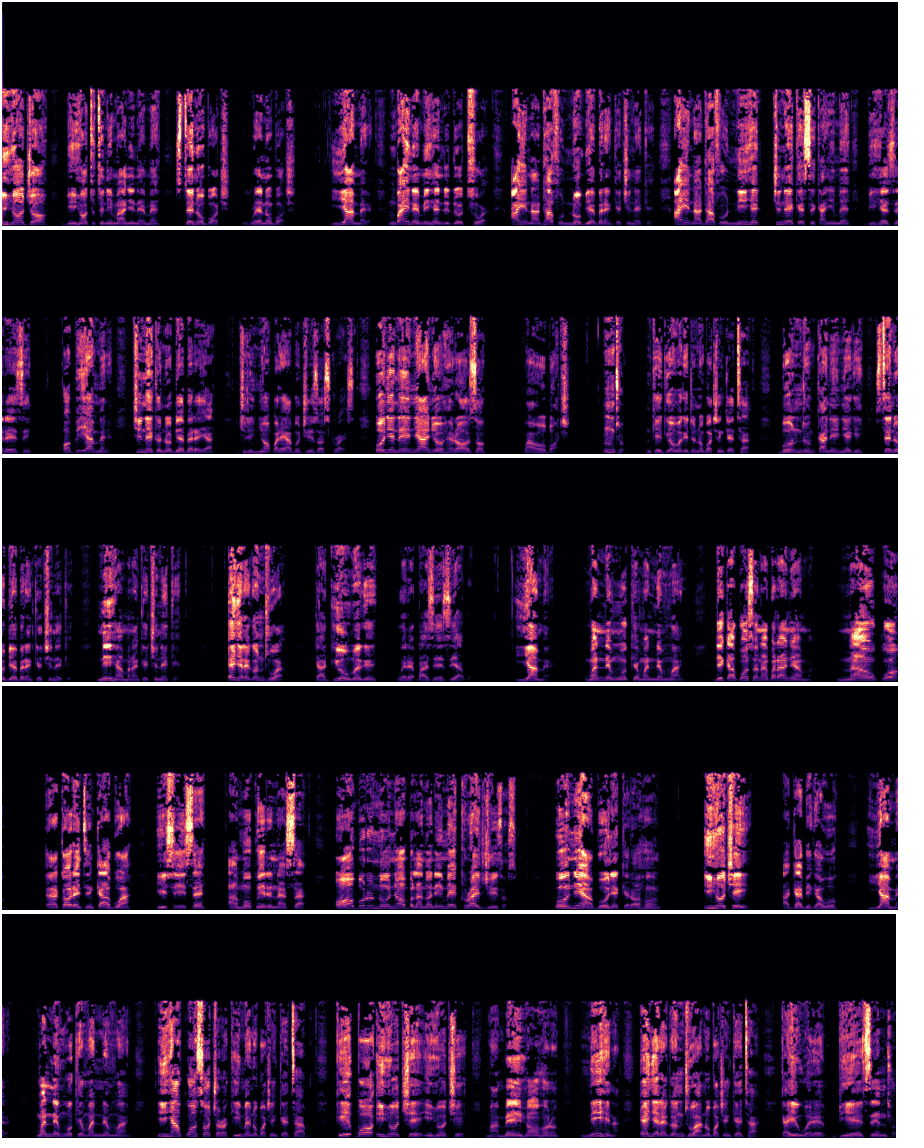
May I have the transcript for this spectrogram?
ihe ọjọọ bụ ihe ọtụtụ n'ime anyị na-eme site n'ụbọchị ruo n'ụbọchị. Ya mere mgbe anyị na-eme ihe ndị dị otu a anyị na-adafu n'obi ebere nke chineke. Anyị na-adafu n'ihe chineke si ka anyị mee bụ ihe ziri ezi. Ọ bụ ya mere chineke na obi ebere ya jiri nye ọkpara ya bụ jizọs kraịst onye na-enye anyị ohere ọzọ kwa ụbọchị. Ndụ nke gị onwe gị dị n'ụbọchị nke taa bụ ndụ nke a na-enye gị site n'obi ebere nke chineke. N'ihi amara nke chineke e nyere gị ndụ a ka gị onwe gị were kpazie ezi agwa. Ya mere nwanne m nwoke nwanne m nwaanyị dịka akwụkwọ nsọ na-agbara anyị ama na akwụkwọ kọrentị nke abụọ isi ise amaokwu iri na asaa ọ bụrụ na onye ọbụla nọ n'ime kraịst jizọs onye a bụ onye kere ọhụụ ihe ochie agabigawo. Ya mere nwanne m nwoke nwanne m nwaanyị ihe akwụkwọ nsọ chọrọ ka ime n'ụbọchị nke taa bụ ka ị kpọọ ihe ochie ihe ochie ma mee ihe ọhụrụ. N'ihi na e nyere gị ndụ a n'ụbọchị nke taa ka ị were bie ezi ndụ.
